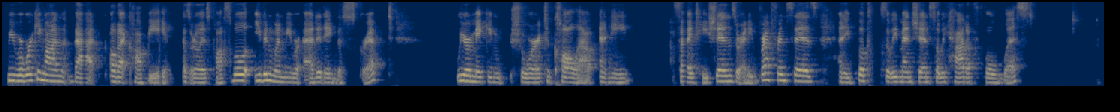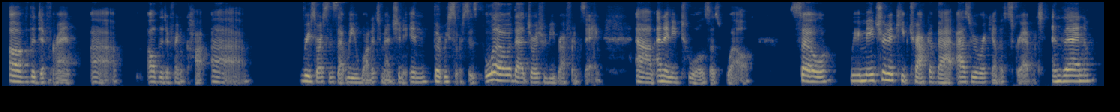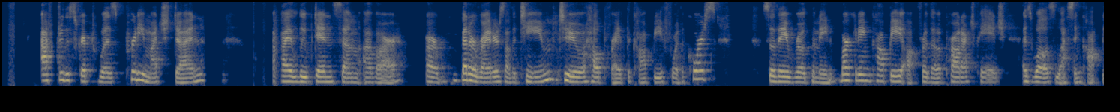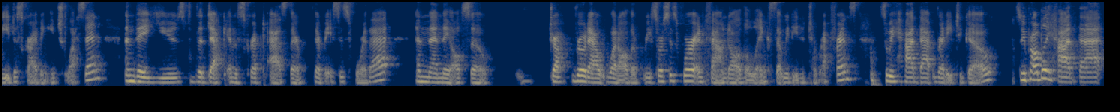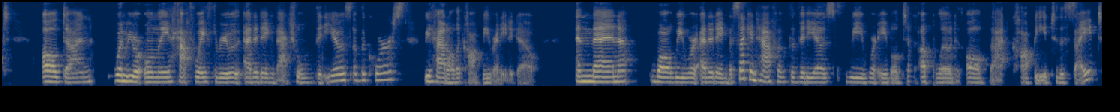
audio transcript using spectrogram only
we were working on that all that copy as early as possible even when we were editing the script we were making sure to call out any citations or any references any books that we mentioned so we had a full list of the different uh, all the different uh, resources that we wanted to mention in the resources below that George would be referencing, um, and any tools as well. So we made sure to keep track of that as we were working on the script. And then after the script was pretty much done, I looped in some of our our better writers on the team to help write the copy for the course. So they wrote the main marketing copy uh, for the product page, as well as lesson copy describing each lesson. And they used the deck and the script as their, their basis for that. And then they also wrote out what all the resources were and found all the links that we needed to reference. So we had that ready to go. So we probably had that all done when we were only halfway through editing the actual videos of the course. We had all the copy ready to go. And then while we were editing the second half of the videos, we were able to upload all of that copy to the site.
